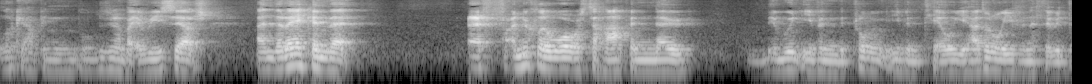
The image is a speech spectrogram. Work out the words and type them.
looking, I've been doing a bit of research, and they reckon that if a nuclear war was to happen now, they wouldn't even, they probably wouldn't even tell you. I don't know even if they would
